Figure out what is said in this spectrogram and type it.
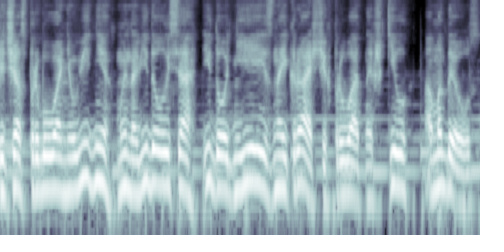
Під час перебування у Відні ми навідалися і до однієї з найкращих приватних шкіл Амадеус.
